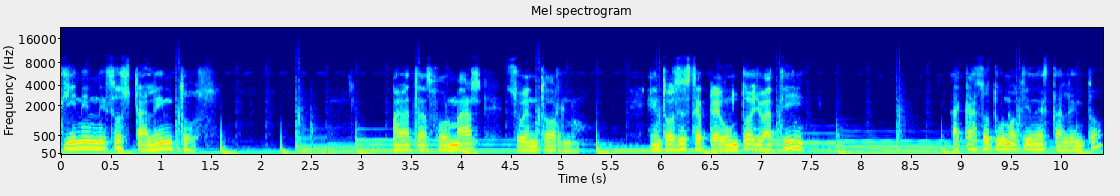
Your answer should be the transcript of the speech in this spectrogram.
tienen esos talentos para transformar su entorno. Entonces te pregunto yo a ti, ¿acaso tú no tienes talento?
